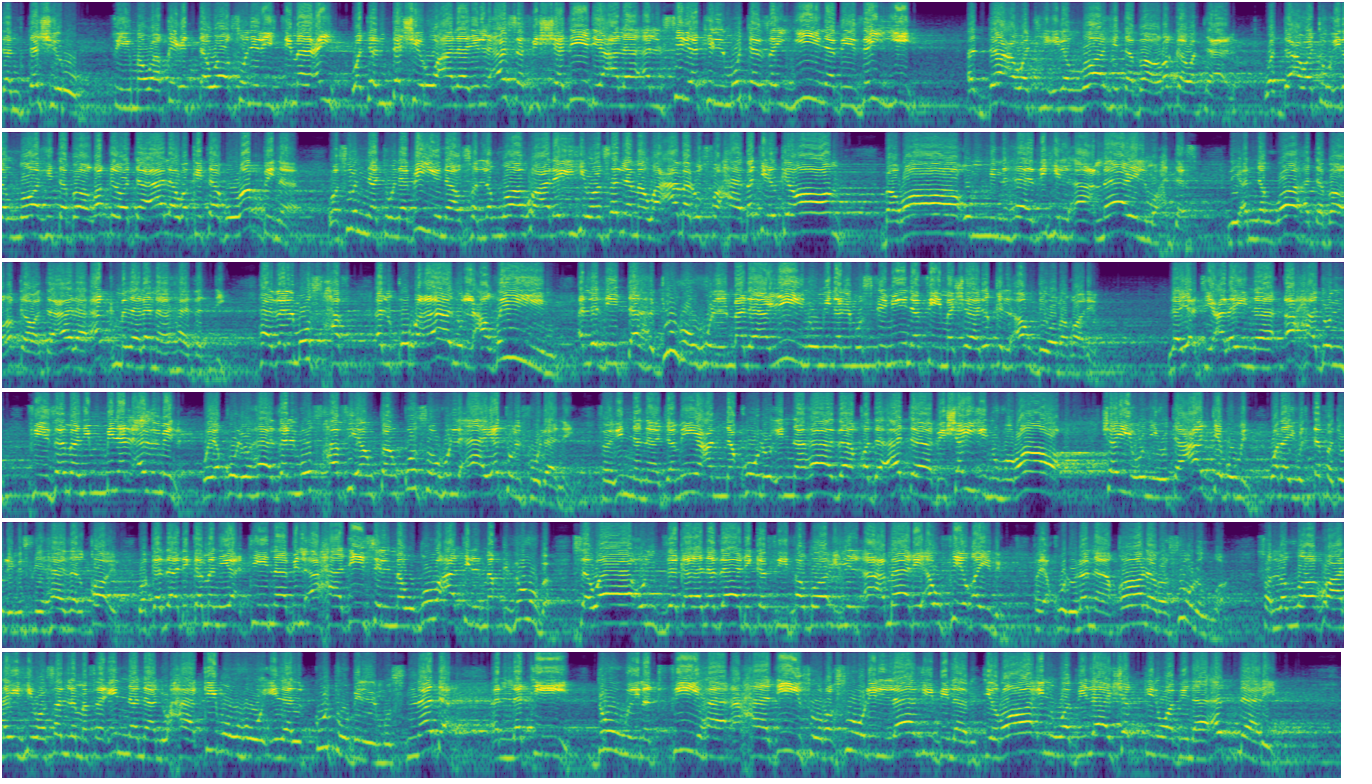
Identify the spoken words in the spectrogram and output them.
تنتشر في مواقع التواصل الاجتماعي وتنتشر على للأسف الشديد على ألسنة المتزيين بزي الدعوة إلى الله تبارك وتعالى. والدعوة إلى الله تبارك وتعالى وكتاب ربنا وسنة نبينا صلى الله عليه وسلم وعمل الصحابة الكرام براء من هذه الأعمال المحدثة. لأن الله تبارك وتعالى أكمل لنا هذا الدين. هذا المصحف القرآن العظيم الذي تهجره الملايين من المسلمين في مشارق الأرض ومغاربها. لا يأتي علينا أحد في زمن من الأزمن ويقول هذا المصحف أن تنقصه الآية الفلاني فإننا جميعا نقول إن هذا قد أتى بشيء هراء شيء يتعجب منه ولا يلتفت لمثل هذا القائل. وكذلك من يأتينا بالأحاديث الموضوعة المكذوبة سواء كان ذلك في فضائل الأعمال أو في غيره. فيقول لنا قال رسول الله صلى الله عليه وسلم فإننا نحاكمه إلى الكتب المسندة التي دونت فيها أحاديث رسول الله بلا امتراء وبلا شك وبلا أدنى.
